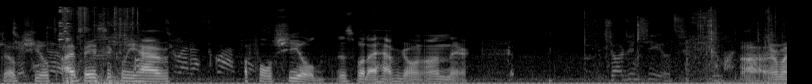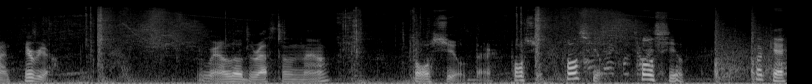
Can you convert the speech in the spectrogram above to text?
Dope shields. I basically have a full shield. This is what I have going on there. Ah, never mind. Here we go. We're gonna load the rest of them now. Full shield there. Full shield. Full shield. Full shield. Okay.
